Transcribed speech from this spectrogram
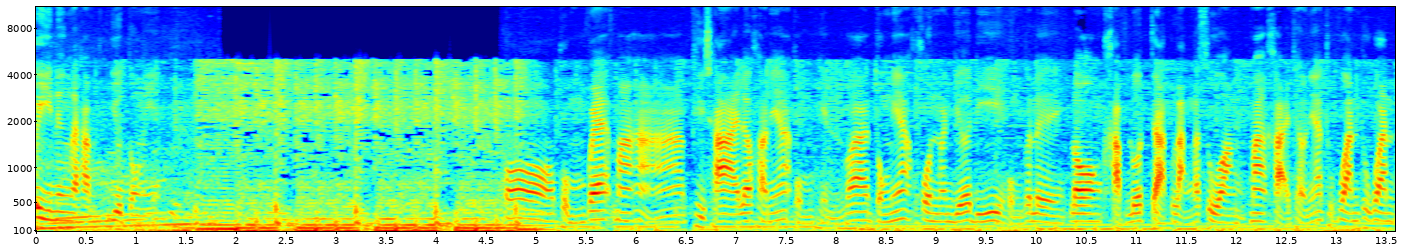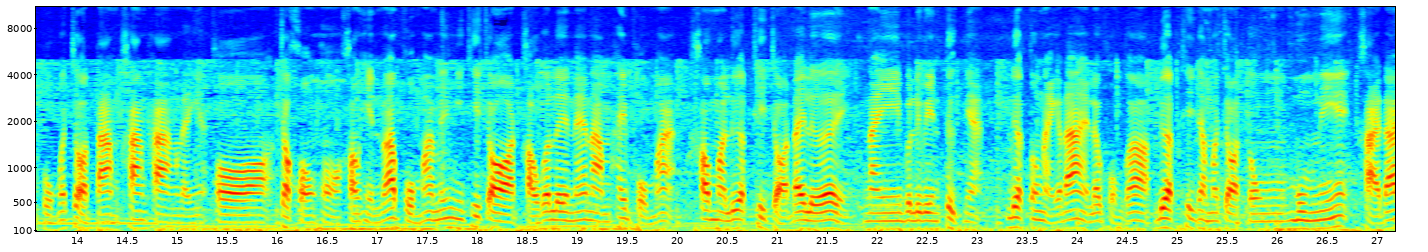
ปีหนึ่งแล้วครับ อยู่ตรงนี้ ผมแวะมาหาพี่ชายแล้วคราวนี้ผมเห็นว่าตรงเนี้ยคนมันเยอะดี ผมก็เลยลองขับรถจากหลังกระทรวง มาขายแถวเนี้ยทุกวันทุกวันผมก็จอดตามข้างทางอะไรเงี้ยพอเจ้าของหอเขาเห็นว่าผมไม่มีที่จอดเขาก็เลยแนะนำให้ผมอะเข้ามาเลือกที่จอดได้เลย ในบริเวณตึกเนี่ยเลือกตรงไหนก็ได้ แล้วผมก็เลือกที่จะมาจอดตรงมุมนี้ขายได้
